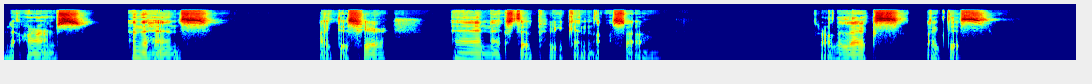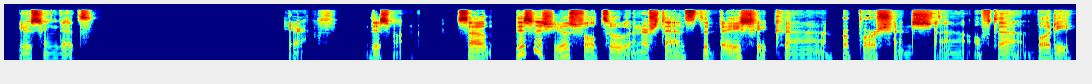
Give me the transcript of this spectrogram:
the arms, and the hands, like this here. And next up, we can also draw the legs like this, using that here, this one. So this is useful to understand the basic uh, proportions uh, of the body.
